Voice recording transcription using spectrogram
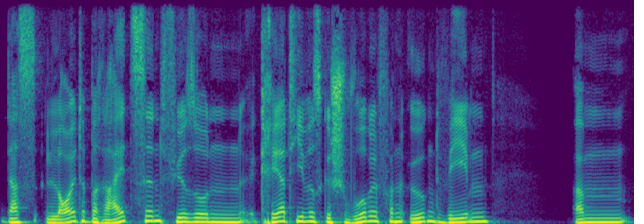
dass Leute bereit sind für so ein kreatives Geschwurbel von irgendwem. Ähm,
